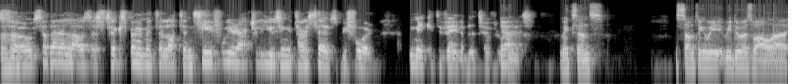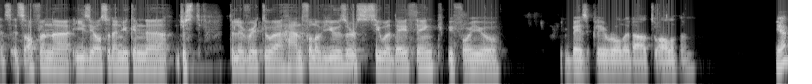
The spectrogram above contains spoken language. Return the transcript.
uh-huh. So so that allows us to experiment a lot and see if we're actually using it ourselves before we make it available to everyone. Yeah, makes sense something we, we do as well. Uh, it's it's often uh, easy. Also, then you can uh, just deliver it to a handful of users, see what they think before you basically roll it out to all of them. Yeah.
